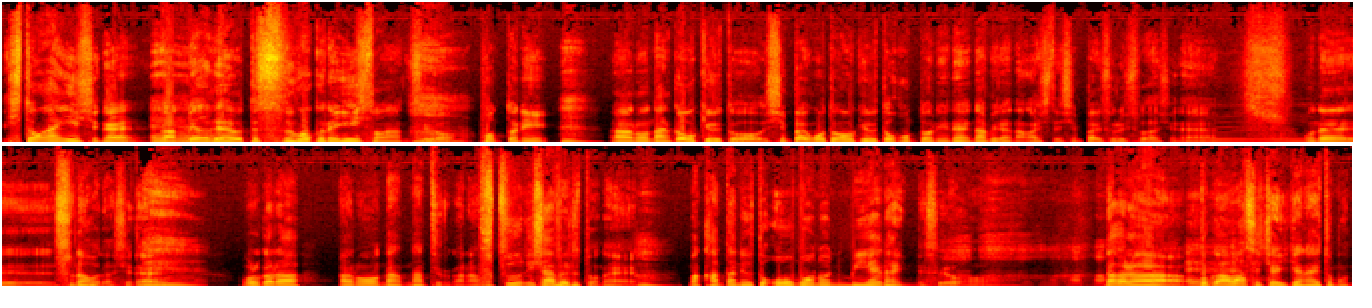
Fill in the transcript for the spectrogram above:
人がいいしね、ええ。あの宮崎駿ってすごくねいい人なんですよ、はい。本当に。あの何か起きると心配事が起きると本当にね涙流して心配する人だしね、ほんで素直だしね、え。これからあのなんなんていうのかな。普通に喋るとねえ、まあ、簡単に言うと大物に見えないんですよ。だからええ。僕合わせちゃいけないと思う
